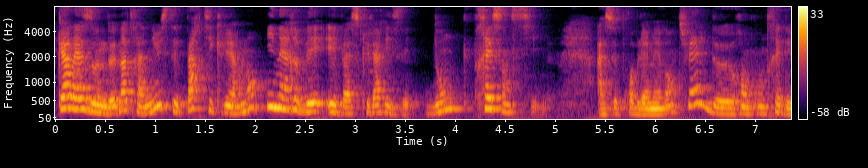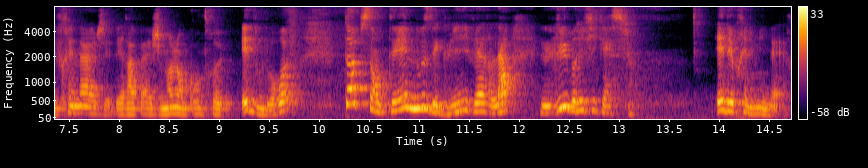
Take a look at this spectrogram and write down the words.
Car la zone de notre anus est particulièrement innervée et vascularisée, donc très sensible. À ce problème éventuel de rencontrer des freinages et dérapages malencontreux et douloureux, Top Santé nous aiguille vers la lubrification et les préliminaires,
